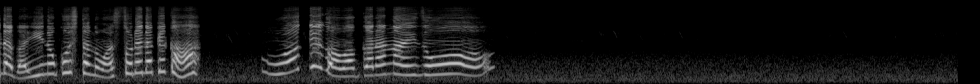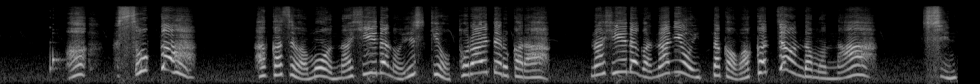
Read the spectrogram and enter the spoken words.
ーダが言い残したのはそれだけか？わけがわからないぞ。そっか。博士はもうナヒーダの意識を捉えてるから。ナヒーダが何を言ったか分かっちゃうんだもんな。慎重なん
